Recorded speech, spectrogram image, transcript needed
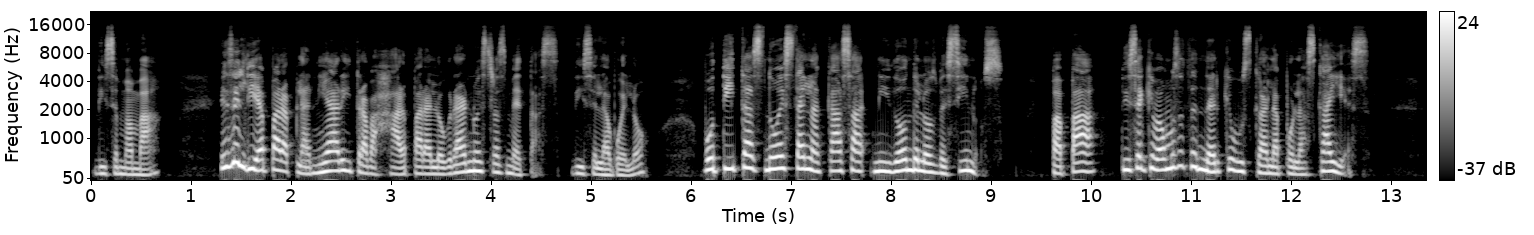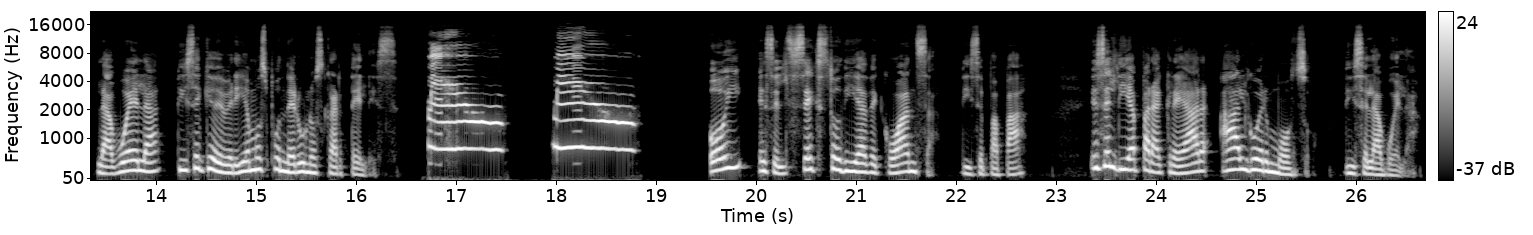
dice mamá. Es el día para planear y trabajar para lograr nuestras metas, dice el abuelo. Botitas no está en la casa ni donde los vecinos. Papá dice que vamos a tener que buscarla por las calles. La abuela dice que deberíamos poner unos carteles. Hoy es el sexto día de Coanza, dice papá. Es el día para crear algo hermoso, dice la abuela.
